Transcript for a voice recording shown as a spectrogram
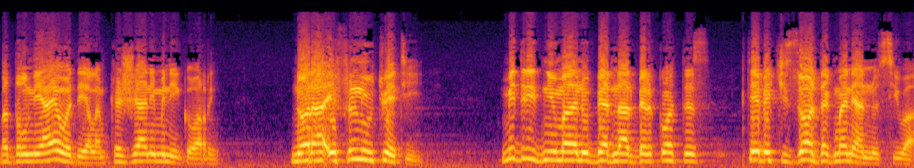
بە دڵنیایەوە دەیڵێم کە ژیانی منی گۆڕی. نۆرا ئیفرن وتوێتی، میدرید نیومان و بێرنار بێرکۆتس کتێبێکی زۆر دەگمەنیان نووسیوە،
